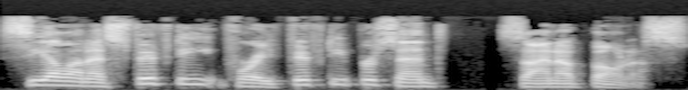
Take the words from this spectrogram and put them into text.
CLNS50 for a 50% sign up bonus.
